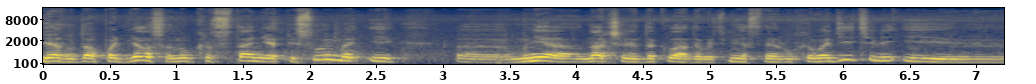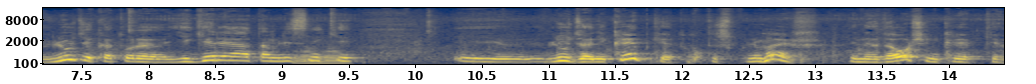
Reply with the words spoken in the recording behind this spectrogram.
Я туда поднялся, ну, красота неописуемая. И э, мне начали докладывать местные руководители и люди, которые егеря, там, лесники. И люди, они крепкие тут, ты же понимаешь, иногда очень крепкие.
